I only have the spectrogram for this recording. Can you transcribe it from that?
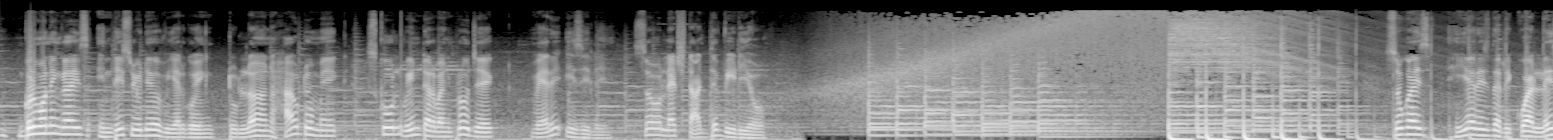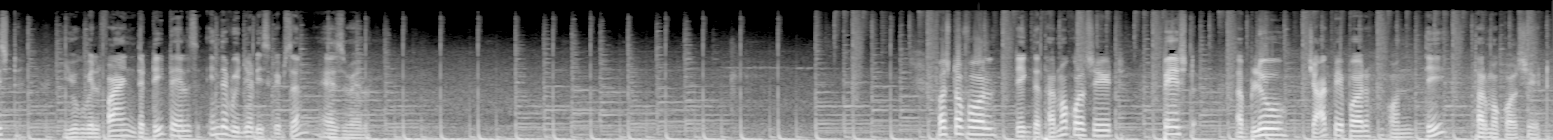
Good morning guys, in this video we are going to learn how to make school wind turbine project very easily. So let's start the video. So guys, here is the required list. You will find the details in the video description as well. First of all, take the thermocol sheet, paste a blue chart paper on the thermocol sheet.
